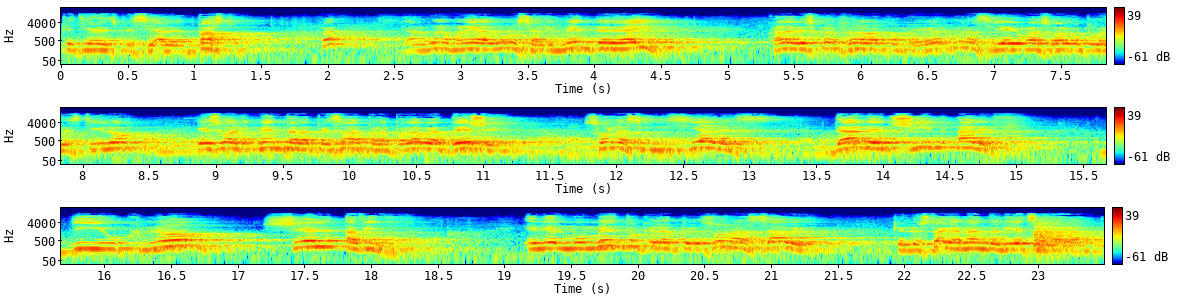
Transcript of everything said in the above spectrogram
¿Qué tiene de especial el pasto? Bueno, de alguna manera alguno se alimente de ahí. Cada vez que una persona va a comer, unas hierbas o algo por el estilo, eso alimenta a la persona. Pero la palabra deshe son las iniciales Dalet Shin Aleph, Diukno Shel Aviv. En el momento que la persona sabe que lo está ganando el Yetzirah,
